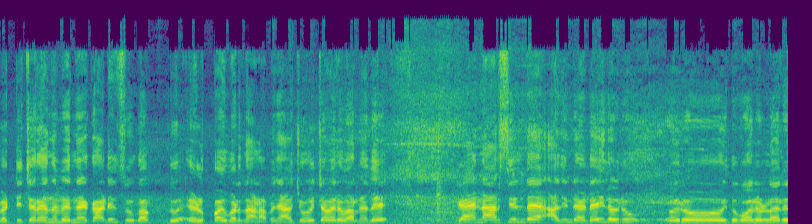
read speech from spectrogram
വെട്ടിച്ചിറയിൽ നിന്ന് വരുന്നേക്കാട്ടും സുഖം എളുപ്പം ഇവിടെ നിന്നാണ് അപ്പോൾ ഞാൻ ചോദിച്ചവർ പറഞ്ഞത് കെ എൻ ആർ സിന്റെ അതിന്റെ ഇടയിലൊരു ഒരു ഇതുപോലുള്ള ഒരു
